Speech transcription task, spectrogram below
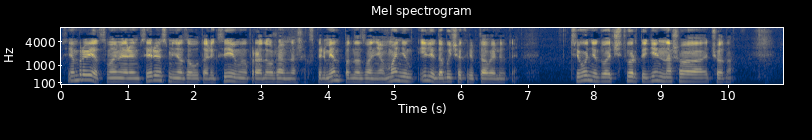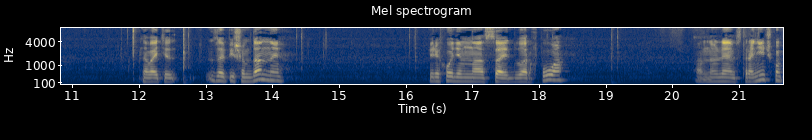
Всем привет, с вами RM Сервис, меня зовут Алексей, и мы продолжаем наш эксперимент под названием майнинг или добыча криптовалюты. Сегодня 24 день нашего отчета. Давайте запишем данные. Переходим на сайт Dwarfpool. Обновляем страничку.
